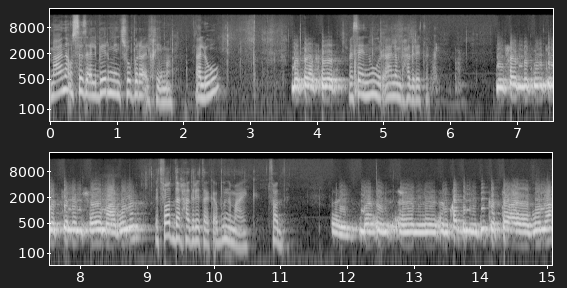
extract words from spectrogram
معانا أستاذ ألبير من شبرا الخيمة. ألو؟ مساء الخير. مساء النور. أهلا بحضرتك. من فضلك ممكن اتكلم شوية مع أبونا. اتفضل حضرتك. أبونا معاك. اتفضل. طيب. ما نقبل يديك الطاعة يا أبونا.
